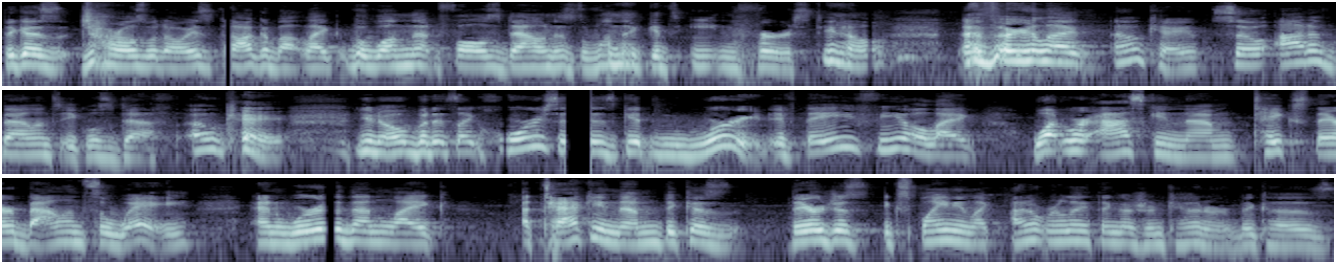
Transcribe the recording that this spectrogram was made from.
because Charles would always talk about like the one that falls down is the one that gets eaten first, you know? And so you're like, okay, so out of balance equals death. Okay. You know, but it's like horses getting worried if they feel like what we're asking them takes their balance away and we're then like attacking them because they're just explaining like I don't really think I should canter because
